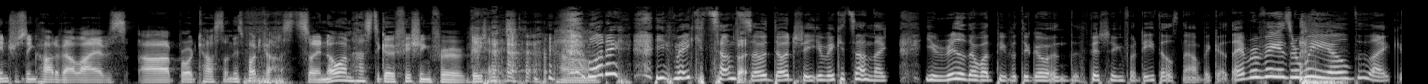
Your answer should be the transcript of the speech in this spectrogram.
interesting part of our lives are broadcast on this podcast. So no one has to go fishing for details. Um, what are, you make it sound but- so dodgy. You make it sound like you really don't want people to go and fishing for details now because everything is revealed. like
